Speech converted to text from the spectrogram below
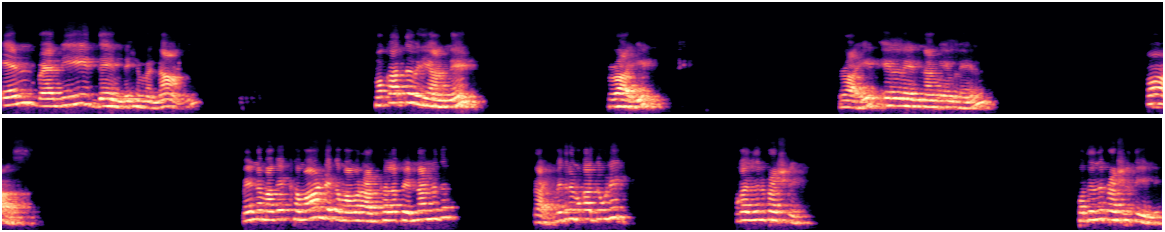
n වැඩි then එහෙමනම් මොකද්ද වෙන්නේ? Right. Right. Ln නම් ln. Pass. මෙන්න මගේ කමාන්ඩ් එක මම රන් කරලා පෙන්නන්නද? right. මෙතන මොකද්ද උනේ? මොකද්ද දෙන ප්‍රශ්නේ? කොතනද ප්‍රශ්නේ තියෙන්නේ?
